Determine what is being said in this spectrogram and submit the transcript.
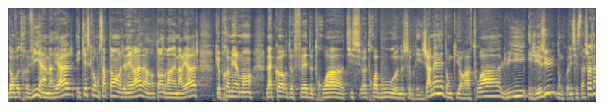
dans votre vie à un mariage. Et qu'est-ce qu'on s'attend en général à entendre à un mariage Que premièrement, l'accord de fait de trois, euh, trois bouts euh, ne se brise jamais. Donc il y aura toi, lui et Jésus. Donc vous connaissez cette chose-là.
